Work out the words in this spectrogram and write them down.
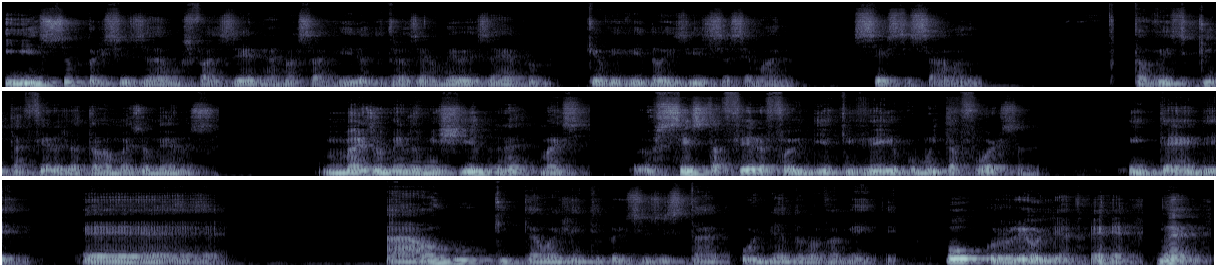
Isso precisamos fazer na nossa vida. Estou trazendo o meu exemplo que eu vivi dois dias essa semana, sexta e sábado. Talvez quinta-feira já estava mais ou menos, mais ou menos mexido, né? Mas sexta-feira foi o dia que veio com muita força, entende? É, há algo que então a gente precisa estar olhando novamente ou reolhando, né?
